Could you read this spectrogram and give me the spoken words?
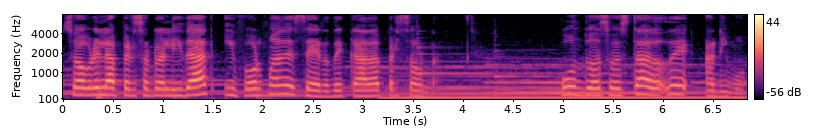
sobre la personalidad y forma de ser de cada persona, junto a su estado de ánimo,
